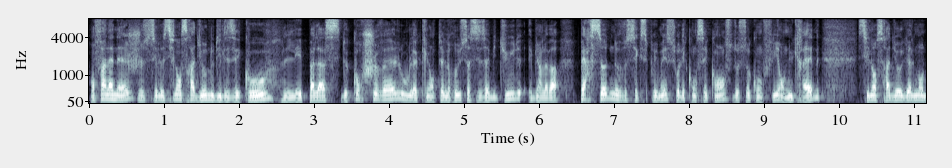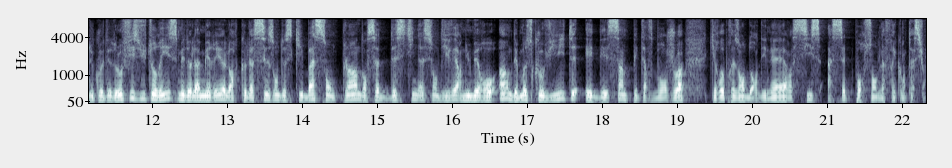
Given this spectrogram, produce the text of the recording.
Enfin, la neige, c'est le silence radio, nous dit les échos les palaces de Courchevel où la clientèle russe a ses habitudes, eh bien là-bas, personne ne veut s'exprimer sur les conséquences de ce conflit en Ukraine. Silence radio également du côté de l'Office du tourisme et de la mairie alors que la saison de ski bat son plein dans cette destination d'hiver numéro 1 des moscovites et des Saint-Pétersbourgeois qui représentent d'ordinaire 6 à 7% de la fréquentation.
